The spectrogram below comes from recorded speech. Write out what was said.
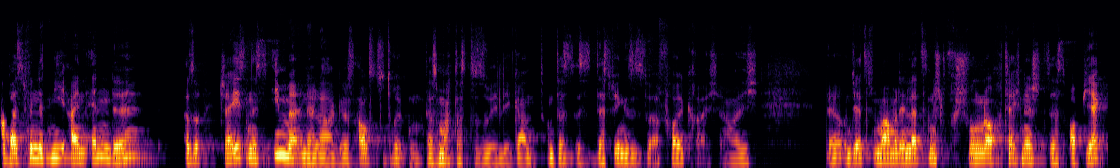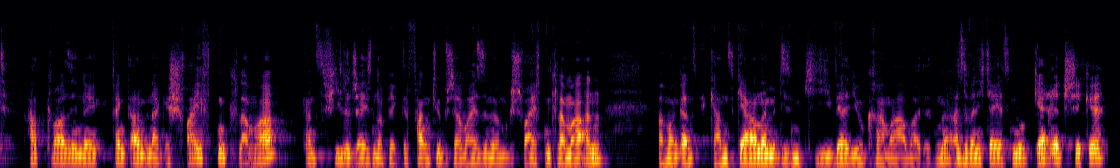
Aber es findet nie ein Ende. Also JSON ist immer in der Lage, das auszudrücken. Das macht das so elegant. Und das ist, deswegen ist es so erfolgreich. Aber ich, äh, und jetzt machen wir den letzten Schwung noch technisch. Das Objekt hat quasi eine, fängt an mit einer geschweiften Klammer. Ganz viele JSON-Objekte fangen typischerweise mit einem geschweiften Klammer an weil man ganz, ganz gerne mit diesem Key-Value-Kram arbeitet. Ne? Also wenn ich da jetzt nur Gerrit schicke,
